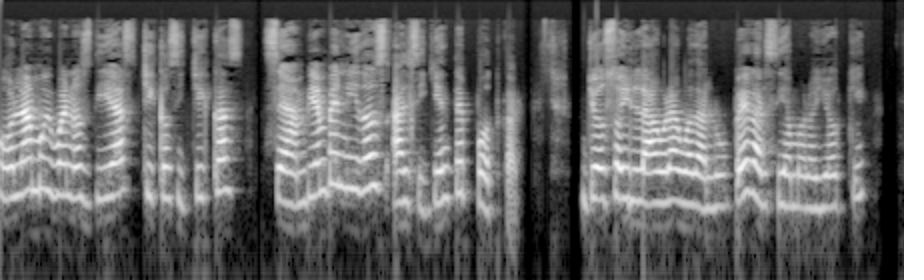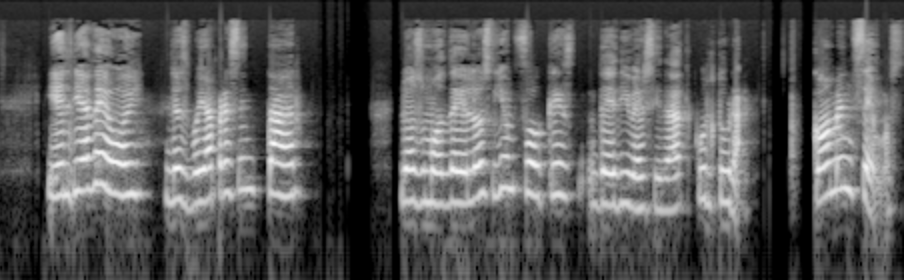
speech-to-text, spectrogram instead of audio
Hola, muy buenos días chicos y chicas. Sean bienvenidos al siguiente podcast. Yo soy Laura Guadalupe García Moroyoki y el día de hoy les voy a presentar los modelos y enfoques de diversidad cultural. Comencemos.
